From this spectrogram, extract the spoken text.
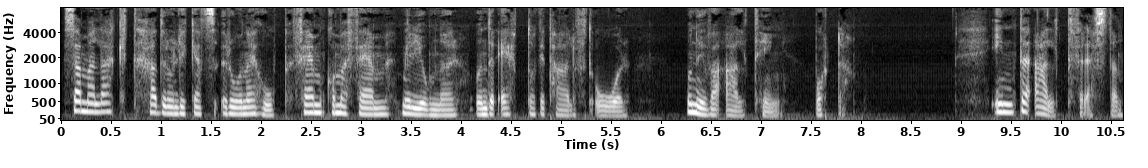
Sammanlagt hade de lyckats råna ihop 5,5 miljoner under ett och ett halvt år och nu var allting borta. Inte allt förresten.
